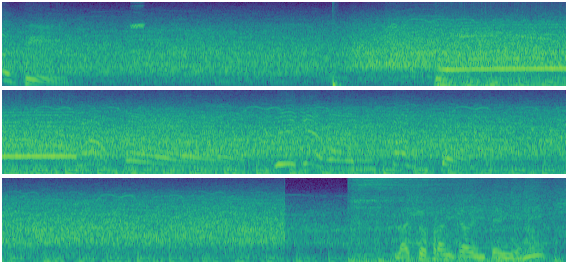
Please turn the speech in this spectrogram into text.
Penalti. ¡Golazo! ¡Y llega el tanto! Lo ha hecho francamente bien, ¿eh?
